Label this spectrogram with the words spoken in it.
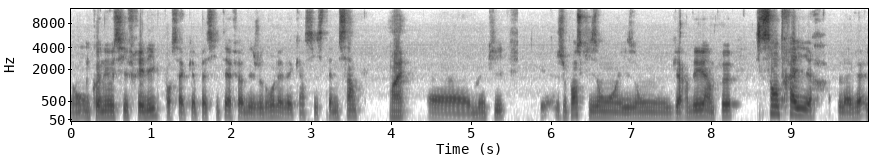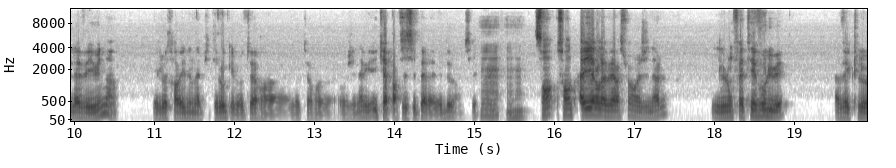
On connaît aussi Free League pour sa capacité à faire des jeux de rôle avec un système simple. Ouais. Euh, donc, je pense qu'ils ont, ils ont gardé un peu, sans trahir la, V1, et le travail de Napitello, qui est l'auteur l'auteur original, et qui a participé à la V2 aussi, mhm, mhm. sans, sans, trahir la version originale, ils l'ont fait évoluer avec le,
